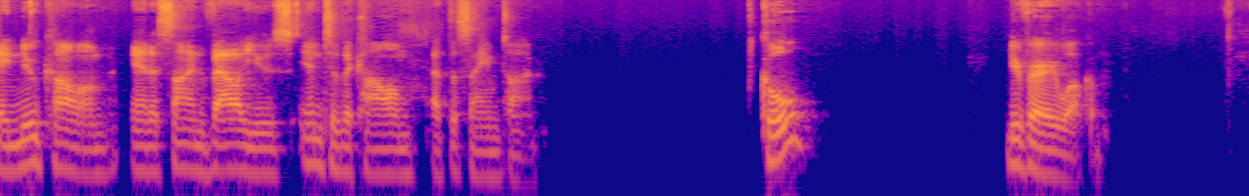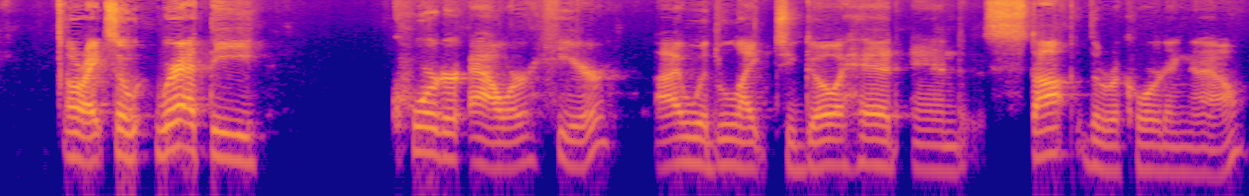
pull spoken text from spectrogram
a new column and assign values into the column at the same time. Cool? You're very welcome. All right, so we're at the quarter hour here. I would like to go ahead and stop the recording now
